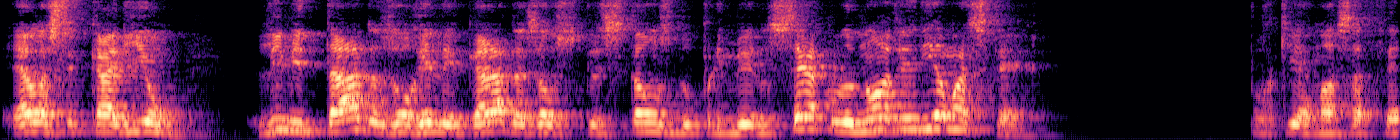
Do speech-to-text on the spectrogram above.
elas ficariam limitadas ou relegadas aos cristãos do primeiro século, não haveria mais fé. Porque a nossa fé,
